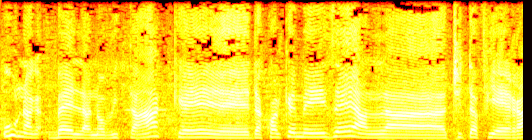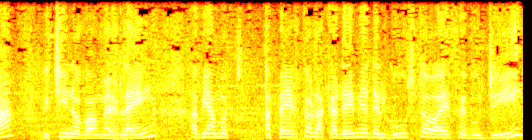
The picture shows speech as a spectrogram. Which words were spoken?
una bella novità che da qualche mese alla città fiera vicino Vamerlen abbiamo aperto l'Accademia del Gusto FVG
